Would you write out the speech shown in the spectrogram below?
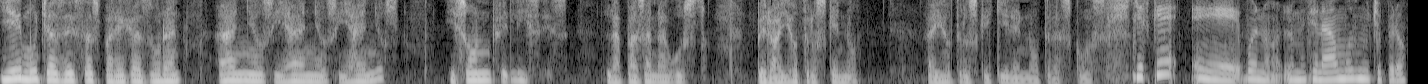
y muchas de estas parejas duran años y años y años y son felices, la pasan a gusto. Pero hay otros que no, hay otros que quieren otras cosas. Y es que, eh, bueno, lo mencionábamos mucho, pero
